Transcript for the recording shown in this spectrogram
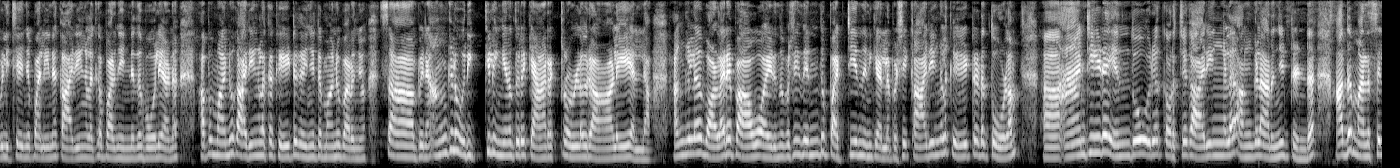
വിളിച്ചു കഴിഞ്ഞപ്പോൾ അലീന കാര്യങ്ങളൊക്കെ പറഞ്ഞ് ഇന്നതുപോലെയാണ്. അപ്പോൾ മനു കാര്യങ്ങളൊക്കെ കേട്ട് കഴിഞ്ഞിട്ട് മനു പറഞ്ഞു പിന്നെ അങ്കിൾ ഒരിക്കലും ഇങ്ങനത്തെ ഒരു ക്യാരക്ടർ ഉള്ള ഒരാളേ അല്ല. അങ്കിൾ വളരെ പാവമായിരുന്നു. പക്ഷേ ഇതെന്ത് പറ്റിയെന്ന് എനിക്കറിയില്ല. പക്ഷേ കാര്യങ്ങൾ കേട്ടിടത്തോളം ആന്റിയുടെ എന്തോ ഒരു കുറച്ച് കാര്യങ്ങൾ അങ്കിൾ അറിഞ്ഞിട്ടുണ്ട്. അത് മനസ്സിൽ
